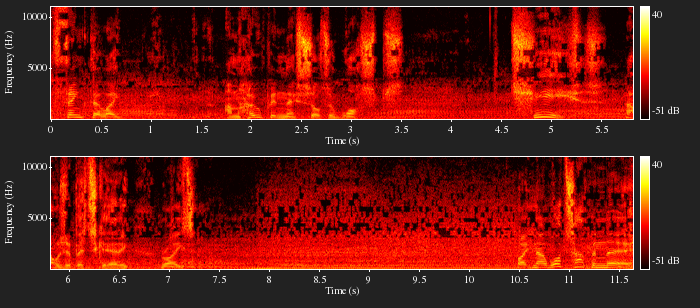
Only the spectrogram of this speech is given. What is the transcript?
think they're like, I'm hoping they're sort of wasps. Jeez, that was a bit scary. Right. Right, now what's happened there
